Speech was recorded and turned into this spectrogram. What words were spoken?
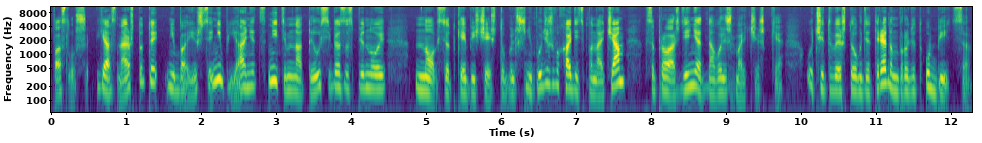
«Послушай, я знаю, что ты не боишься ни пьяниц, ни темноты у себя за спиной, но все-таки обещай, что больше не будешь выходить по ночам в сопровождении одного лишь мальчишки, учитывая, что где-то рядом бродит убийца.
